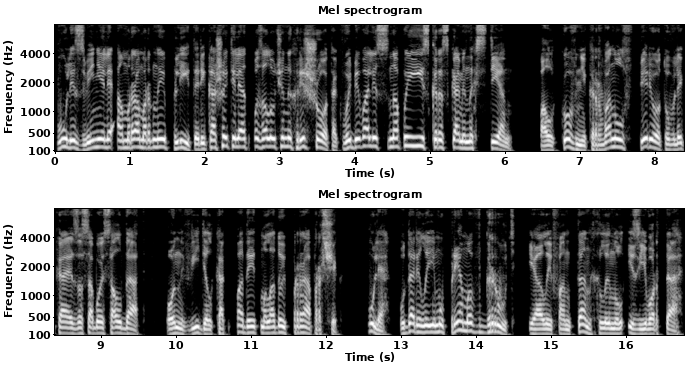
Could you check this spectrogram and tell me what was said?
Пули звенели о мраморные плиты, рикошетили от позолоченных решеток, выбивали снопы искр из каменных стен. Полковник рванул вперед, увлекая за собой солдат. Он видел, как падает молодой прапорщик. Пуля ударила ему прямо в грудь, и алый фонтан хлынул из его рта.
